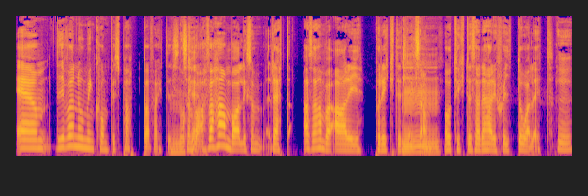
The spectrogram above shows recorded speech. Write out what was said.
Ehm, det var nog min kompis pappa faktiskt, Mm, som okej. var, för han var liksom rätt, alltså han var arg på riktigt liksom Mm. och tyckte så här, det här är skitdåligt. Mm.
